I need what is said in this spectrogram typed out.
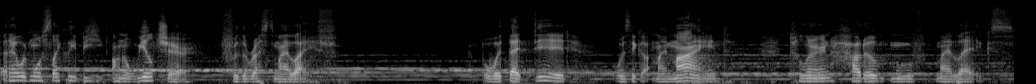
that I would most likely be on a wheelchair for the rest of my life. But what that did was it got my mind to learn how to move my legs.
